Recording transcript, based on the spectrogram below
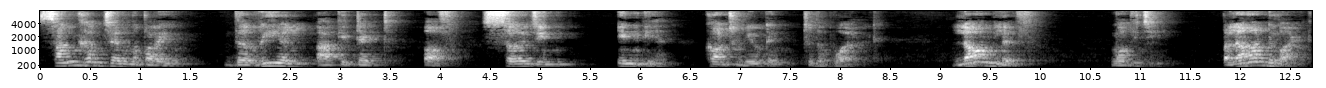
സംഘം ചേർന്ന് പറയും the real architect of surging India contributing to the world long live Modiji. പലാണ്ട് വാഴ്ക.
